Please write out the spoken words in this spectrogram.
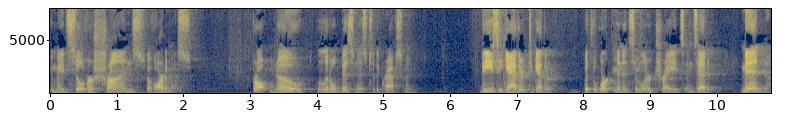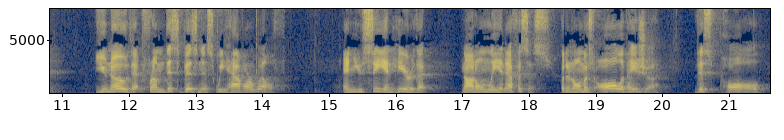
who made silver shrines of Artemis, brought no little business to the craftsmen. These he gathered together with the workmen in similar trades and said, Men, you know that from this business we have our wealth. And you see and hear that not only in Ephesus, but in almost all of Asia, this Paul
